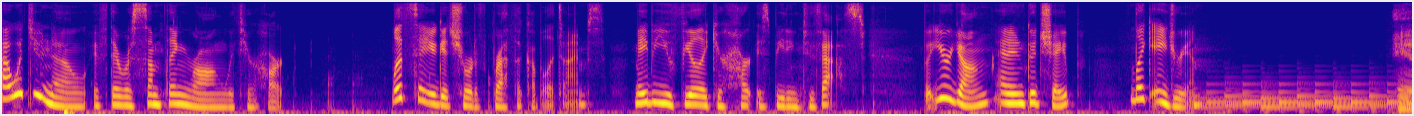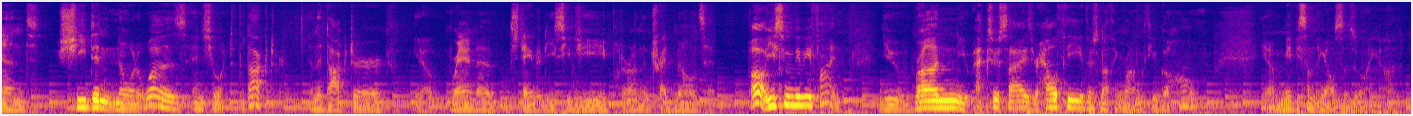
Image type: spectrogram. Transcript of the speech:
How would you know if there was something wrong with your heart? Let's say you get short of breath a couple of times. Maybe you feel like your heart is beating too fast. But you're young and in good shape, like Adrian. And she didn't know what it was, and she went to the doctor. And the doctor, you know, ran a standard ECG, put her on the treadmill, and said, Oh, you seem to be fine. You run, you exercise, you're healthy, there's nothing wrong with you, go home. You know, maybe something else is going on.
